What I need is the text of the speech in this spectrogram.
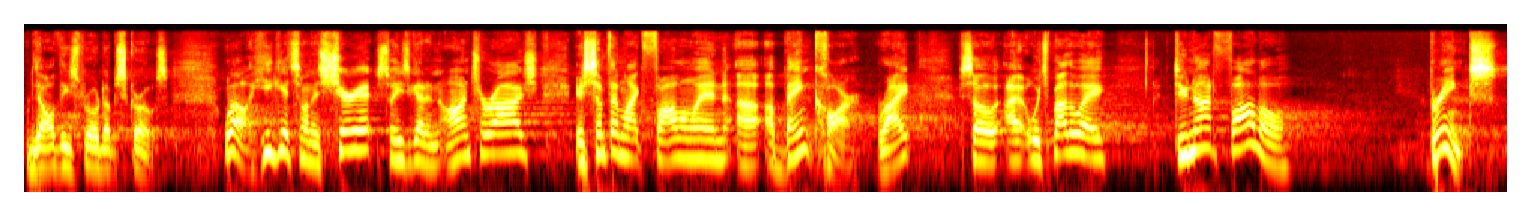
with all these rolled up scrolls. Well, he gets on his chariot, so he's got an entourage. It's something like following a, a bank car, right? So, I, which by the way, do not follow Brinks.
